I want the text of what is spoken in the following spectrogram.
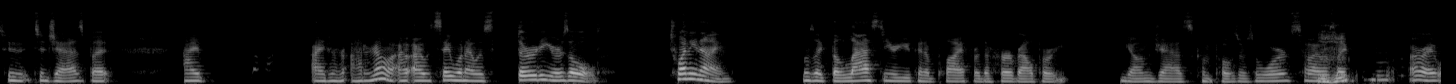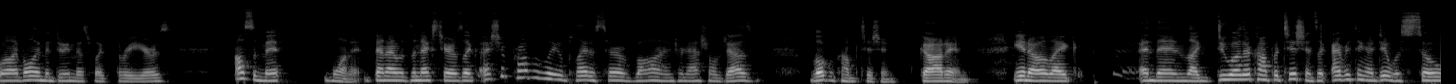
to to jazz, but I I don't I don't know. I, I would say when I was 30 years old, 29 was like the last year you can apply for the Herb Alpert Young Jazz Composers Award. So I was Mhm. like, "Mm, all right, well, I've only been doing this for like three years. I'll submit, won it. Then I was the next year, I was like, I should probably apply to Sarah Vaughan International Jazz Vocal Competition. Got in, you know, like, and then like do other competitions. Like everything I did was so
